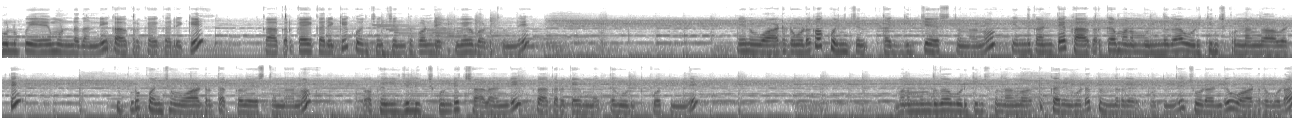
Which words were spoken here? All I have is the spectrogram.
పులుపు ఏమి ఉండదండి కాకరకాయ కర్రీకి. కాకరకాయ కర్రీకి కొంచెం చింతపండు ఎక్కువే పడుతుంది. నేను వాటర్ కూడా కొంచెం తగ్గించేస్తున్నాను. ఎందుకంటే కాకరకాయ మనం ముందుగా ఉడికించుకున్నాం కాబట్టి ఇప్పుడు కొంచెం వాటర్ తక్కువ వేస్తున్నాను. ఒక ఈజిల్ ఇచ్చుకుంటే చాలండి కాకరకాయ మెత్తగా ఉడికిపోతుంది. మనం ముందుగా ఉడికించుకున్నాం కాబట్టి కర్రీ కూడా తొందరగా అయిపోతుంది. చూడండి వాటర్ కూడా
